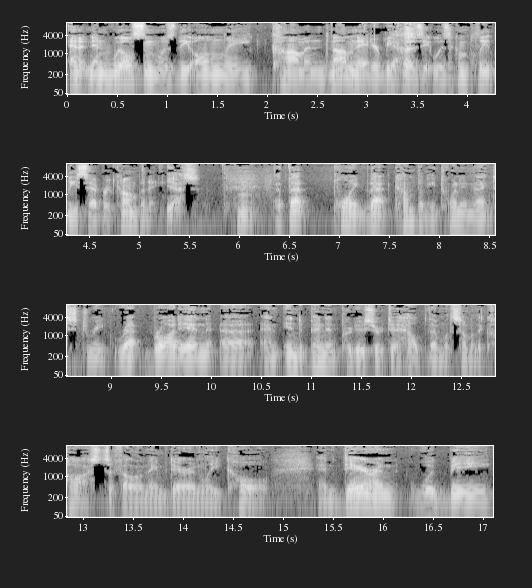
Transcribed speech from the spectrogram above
And, and Wilson was the only common denominator because yes. it was a completely separate company. Yes. Hmm. At that point, that company, 29th Street Rep, brought in uh, an independent producer to help them with some of the costs, a fellow named Darren Lee Cole. And Darren would be,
